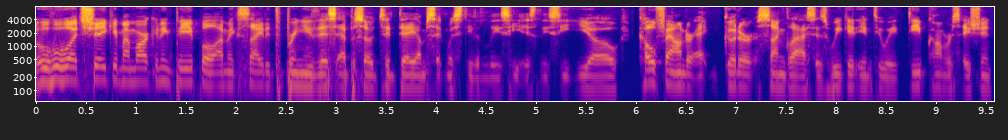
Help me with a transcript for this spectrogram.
What's shaking my marketing people? I'm excited to bring you this episode today. I'm sitting with Stephen Lease. He is the CEO, co founder at Goodr Sunglasses. We get into a deep conversation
